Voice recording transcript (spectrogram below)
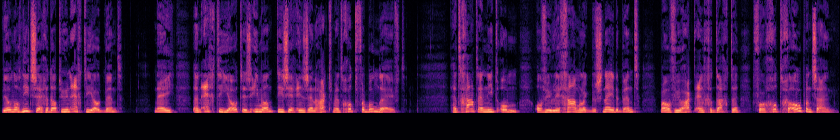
wil nog niet zeggen dat u een echte Jood bent. Nee, een echte Jood is iemand die zich in zijn hart met God verbonden heeft. Het gaat er niet om of u lichamelijk besneden bent, maar of uw hart en gedachten voor God geopend zijn.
